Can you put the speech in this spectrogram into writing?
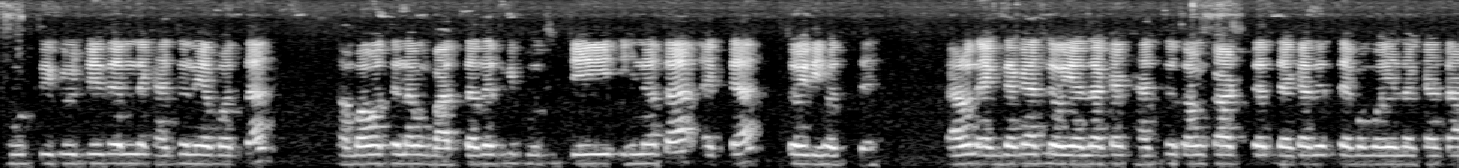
ফুড সিকিউরিটির এমনি খাদ্য নিরাপত্তা সম্ভব হচ্ছে না এবং বাচ্চাদেরকে পুষ্টিহীনতা একটা তৈরি হচ্ছে। কারণ এক জায়গায় আসলে ওই এলাকায় খাদ্য সংকট দেখা দিচ্ছে এবং ওই এলাকাটা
